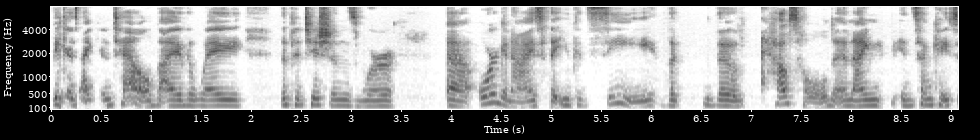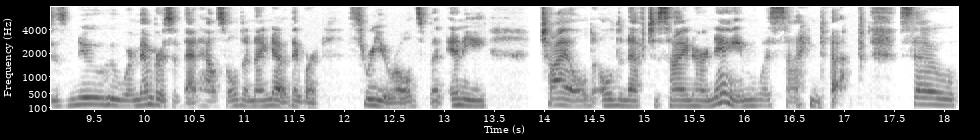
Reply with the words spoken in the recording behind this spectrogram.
because i can tell by the way the petitions were uh, organized that you could see the the household and i in some cases knew who were members of that household and i know they weren't three year olds but any child old enough to sign her name was signed up. So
